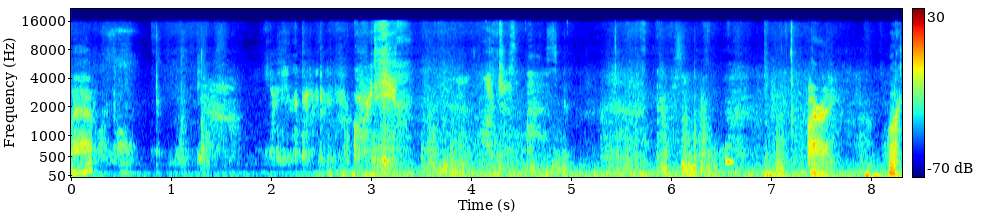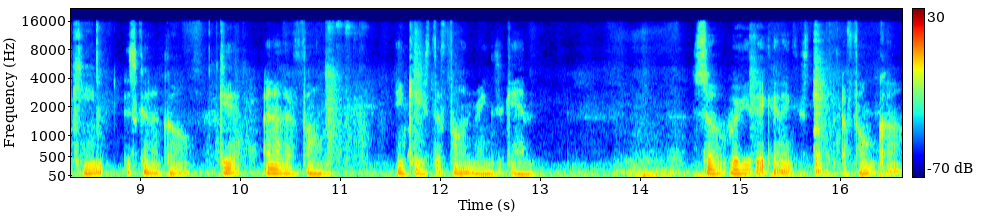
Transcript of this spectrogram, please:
I have a phone. You're gonna be recording. I'll just ask. All right. Is gonna go get another phone in case the phone rings again. So we're either gonna expect a phone call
